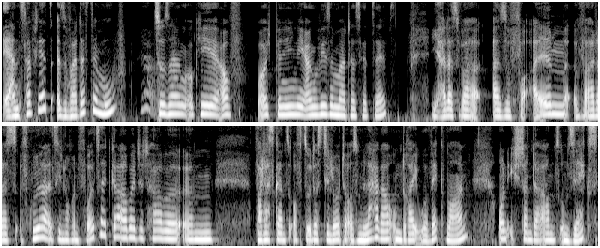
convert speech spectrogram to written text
Ernsthaft jetzt? Also war das der Move? Ja. Zu sagen, okay, auf euch bin ich nicht angewiesen, macht das jetzt selbst? Ja, das war, also vor allem war das früher, als ich noch in Vollzeit gearbeitet habe, ähm, war das ganz oft so, dass die Leute aus dem Lager um drei Uhr weg waren und ich stand da abends um sechs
